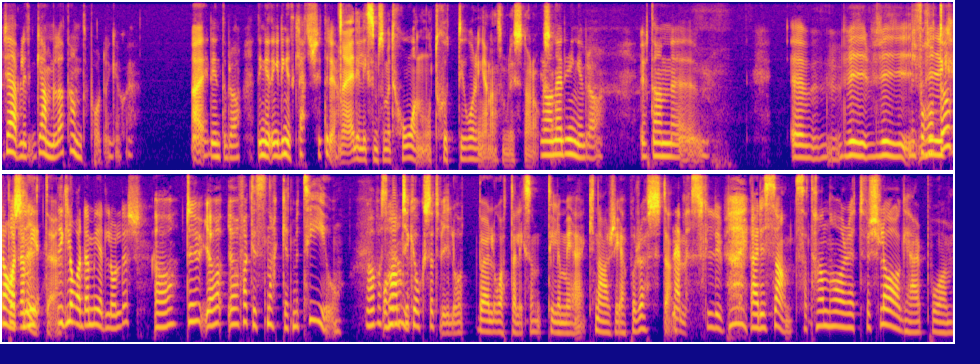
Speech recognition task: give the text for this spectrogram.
Jävligt gamla tantpodden kanske. Nej, det är inte bra. Det är inget, det är inget klatschigt i det. Nej, det är liksom som ett hån mot 70-åringarna som lyssnar också. Ja, nej, det är inget bra. Utan... Eh, vi, vi, Vi får vi är upp glada oss med- lite. Vi är glada medelålders. Ja, du, jag, jag har faktiskt snackat med Theo. Ja, Och han han? tycker också att vi låt, börjar låta liksom till och med knarriga på rösten. Nej men sluta. Ja, det är sant. Så att han har ett förslag här på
